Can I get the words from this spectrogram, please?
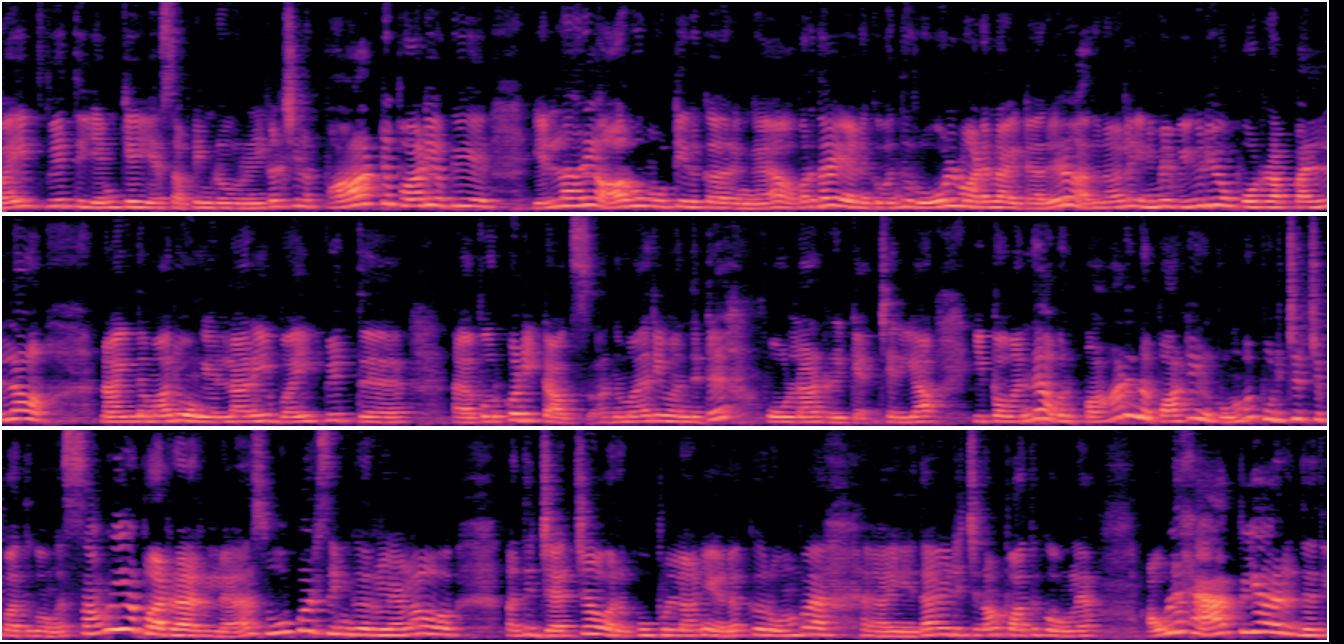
வைப் வித் எம்கேஎஸ் அப்படிங்கிற ஒரு நிகழ்ச்சியில் பாட்டு பாடி அப்படியே எல்லாரையும் ஆர்வம் ஊட்டியிருக்காருங்க அவர் தான் எனக்கு வந்து ரோல் மாடல் ஆகிட்டாரு அதனால இனிமேல் வீடியோ போடுறப்பெல்லாம் நான் இந்த மாதிரி உங்கள் எல்லாரையும் வைப் வித் பொற்கொடி டாக்ஸ் அந்த மாதிரி வந்துட்டு போடலான் இருக்கேன் சரியா? இப்போ வந்து அவர் பாடின பாட்டு எனக்கு ரொம்ப பிடிச்சிருச்சு பார்த்துக்கோங்க செமையாக பாடுறாருல சூப்பர் சிங்கர்லாம் வந்து ஜட்ஜாக அவரை கூப்பிடலான்னு எனக்கு ரொம்ப இதாகிடுச்சுன்னா இதாயிடுச்சுன்னா பார்த்துக்கோங்களேன் அவ்வளோ ஹாப்பியாக இருந்தது.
